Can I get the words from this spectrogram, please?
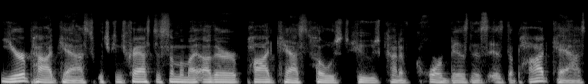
your podcast, which contrasts to some of my other podcast hosts whose kind of core business is the podcast,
